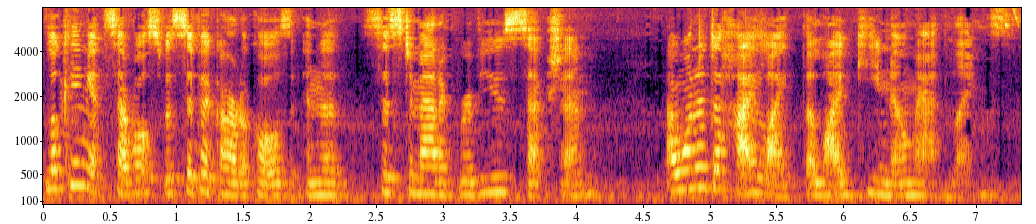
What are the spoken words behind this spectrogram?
Looking at several specific articles in the Systematic Reviews section, I wanted to highlight the LibKey Nomad links.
